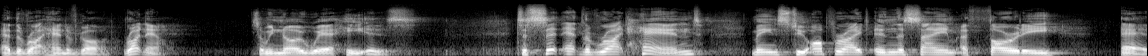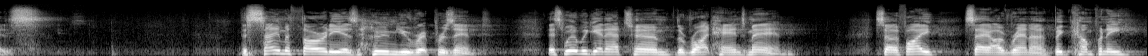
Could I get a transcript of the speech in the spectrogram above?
at the right hand of God right now. So, we know where he is. To sit at the right hand means to operate in the same authority as. The same authority as whom you represent. That's where we get our term, the right hand man. So if I say I ran a big company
